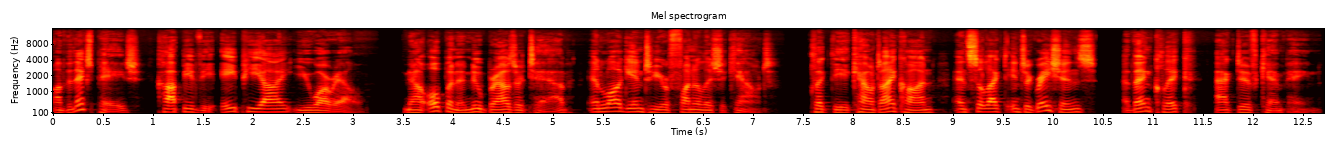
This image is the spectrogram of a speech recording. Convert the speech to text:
On the next page, copy the API URL. Now open a new browser tab and log into your Funnelish account. Click the account icon and select Integrations, and then click ActiveCampaign.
